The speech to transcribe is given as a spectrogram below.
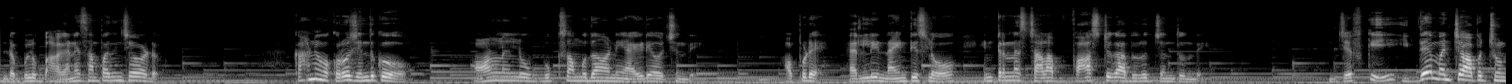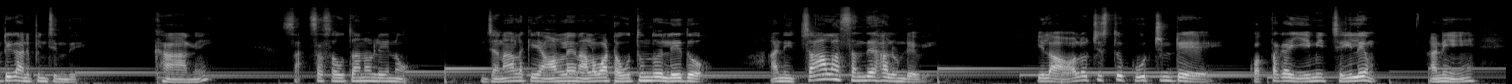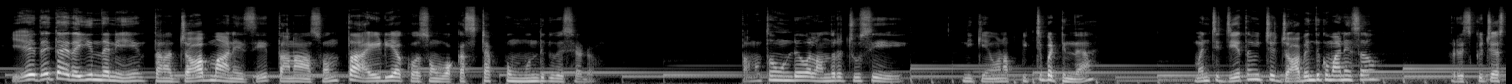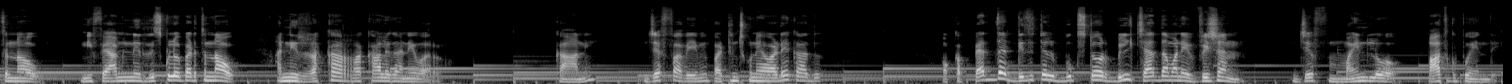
డబ్బులు బాగానే సంపాదించేవాడు. కానీ ఒకరోజు ఎందుకో ఆన్లైన్లో బుక్స్ అమ్ముదాం అనే ఐడియా వచ్చింది. అప్పుడే ఎర్లీ నైంటీస్లో ఇంటర్నెట్ చాలా ఫాస్ట్గా అభివృద్ధి చెందుతుంది. జెఫ్కి ఇదే మంచి ఆపర్చునిటీగా అనిపించింది. కానీ సక్సెస్ అవుతానో లేనో జనాలకి ఆన్లైన్ అలవాటు అవుతుందో లేదో అని చాలా సందేహాలు ఉండేవి ఇలా ఆలోచిస్తూ కూర్చుంటే కొత్తగా ఏమీ చేయలేం అని ఏదైతే అది అయ్యిందని తన జాబ్ మానేసి తన సొంత ఐడియా కోసం ఒక స్టెప్ ముందుకు వేశాడు. తనతో ఉండే వాళ్ళందరూ చూసి నీకేమైనా పిచ్చి పట్టిందా? మంచి జీతం ఇచ్చే జాబ్ ఎందుకు మానేశావు? రిస్క్ చేస్తున్నావు. నీ ఫ్యామిలీని రిస్క్లో పెడుతున్నావు. అన్ని రకరకాలుగా అనేవారు. కానీ జెఫ్ అవేమీ పట్టించుకునేవాడే కాదు. ఒక పెద్ద డిజిటల్ బుక్ స్టోర్ బిల్డ్ చేద్దామనే విజన్ జెఫ్ మైండ్లో పాతుకుపోయింది.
